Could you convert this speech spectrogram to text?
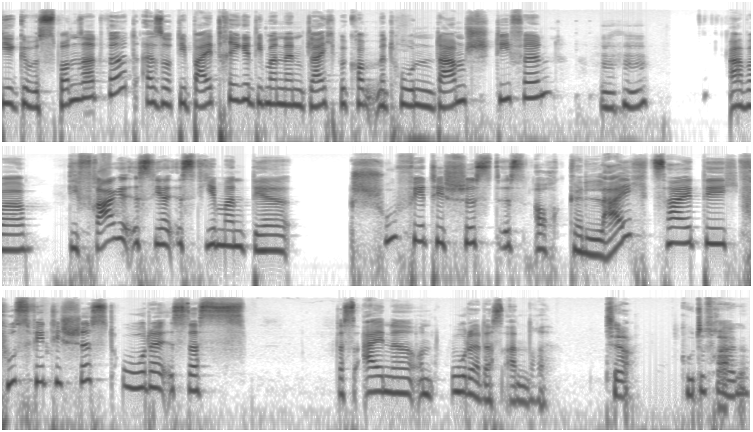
dir gesponsert wird. Also die Beiträge, die man dann gleich bekommt mit hohen Darmstiefeln. Aber die Frage ist ja, ist jemand, der Schuhfetischist ist, auch gleichzeitig Fußfetischist oder ist das das eine und oder das andere? Tja, gute Frage.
